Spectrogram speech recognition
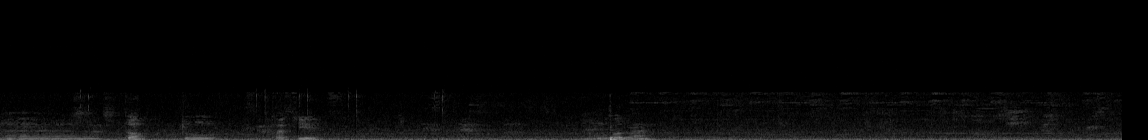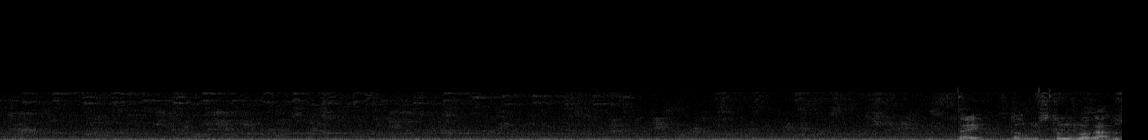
é, pronto. Tá aqui. Estamos logados.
